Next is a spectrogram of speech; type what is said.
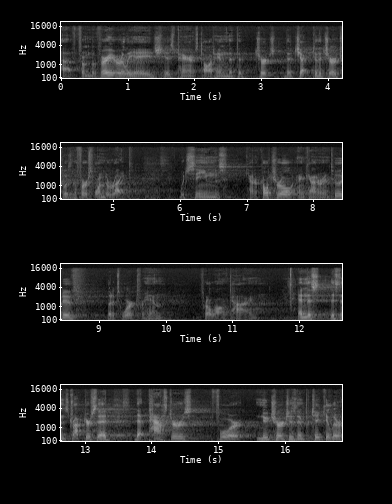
uh, from a very early age, his parents taught him that the church, the check to the church was the first one to write, which seems countercultural and counterintuitive, but it's worked for him for a long time. And this, this instructor said that pastors for new churches in particular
